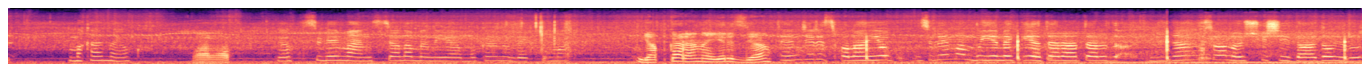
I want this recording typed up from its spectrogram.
Makarna yok. Var var. Yok Süleyman sana beni ya makarna bektirme. Yap ana yeriz ya. Tenceresi falan yok. Süleyman bu yemek yeter artar. Bizden sonra üç kişi daha doyurur.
